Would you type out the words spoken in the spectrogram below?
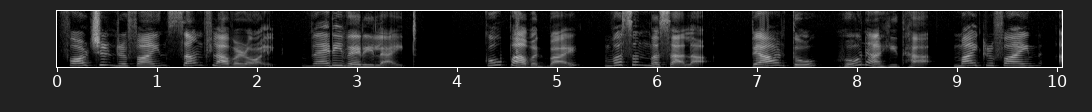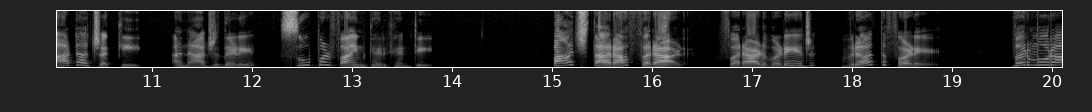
Fortune Refined Sunflower Oil. Very, very light. Co-powered by Vasant Masala. प्यार तो होना ही था माइक्रोफाइन आटा चक्की अनाज दड़े સુપર ફાઇન ઘરઘંટી પાંચ તારા ફરાળ ફરાળ વડે જ વ્રત ફળે વરમોરા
